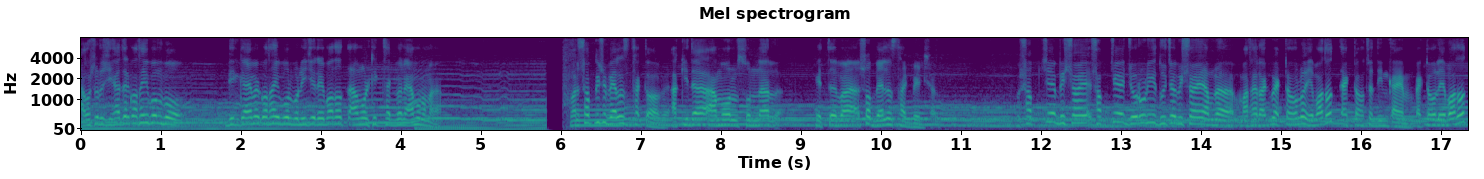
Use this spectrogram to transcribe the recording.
আবার শুধু জিহাদের কথাই বলব, দিন কায়েমের কথাই বলব, নিজের এবাদত আমল ঠিক থাকবে না, এমনও না। মানে সব কিছু ব্যালেন্স থাকতে হবে, আকিদা, আমল সন্ন্যার এতে বা সব ব্যালেন্স থাকবে ইনশাল্লাহ সবচেয়ে বিষয়ে, সবচেয়ে জরুরি দুটো বিষয়ে আমরা মাথায় রাখব, একটা হলো এবাদত একটা হচ্ছে দিন কায়েম। একটা হলো এবাদত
